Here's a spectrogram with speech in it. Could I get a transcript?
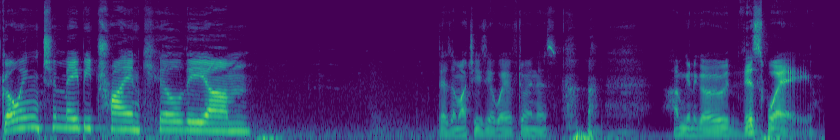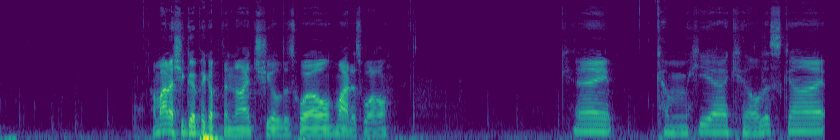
going to maybe try and kill the um there's a much easier way of doing this. I'm gonna go this way. I might actually go pick up the Knight Shield as well. Might as well. Okay, come here, kill this guy.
